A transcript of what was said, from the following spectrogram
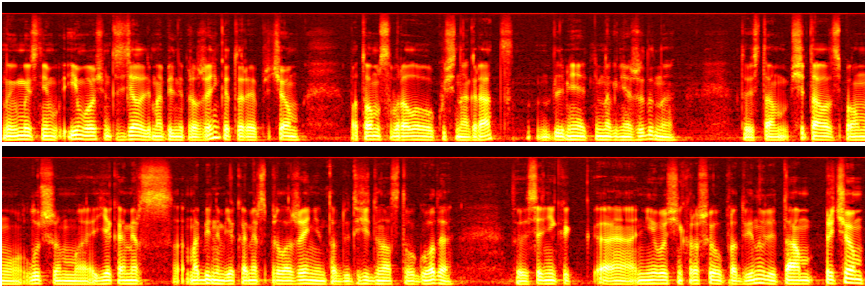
ну, и мы с ним, им, в общем-то, сделали мобильное приложение, которое, причем, потом собрало кучу наград. Для меня это немного неожиданно. То есть там считалось, по-моему, лучшим e-commerce, мобильным e-commerce приложением там, 2012 года. То есть они, как, э, они очень хорошо его продвинули. Там, причем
